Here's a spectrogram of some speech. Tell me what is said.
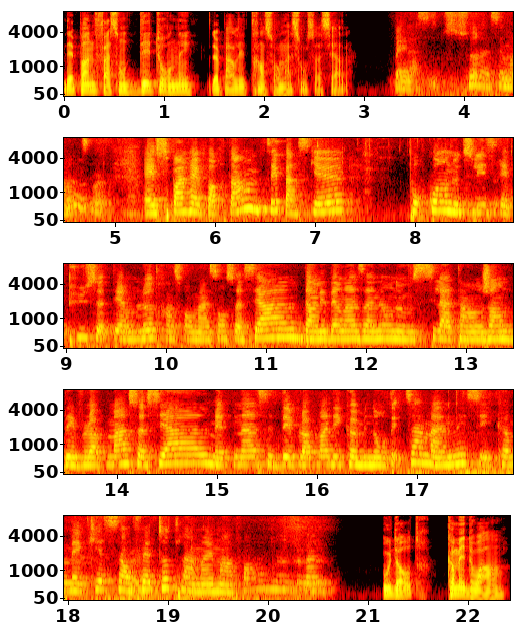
n'est pas une façon détournée de parler de transformation sociale. Bien, la, ça, la sémantique est super importante, tu sais, parce que pourquoi on n'utiliserait plus ce terme-là, transformation sociale? Dans les dernières années, on a aussi la tangente développement social. Maintenant, c'est développement des communautés. Tu sais, à un moment donné, c'est comme, mais qu'est-ce qu'on fait toute la même affaire? Ou d'autres, comme Édouard,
